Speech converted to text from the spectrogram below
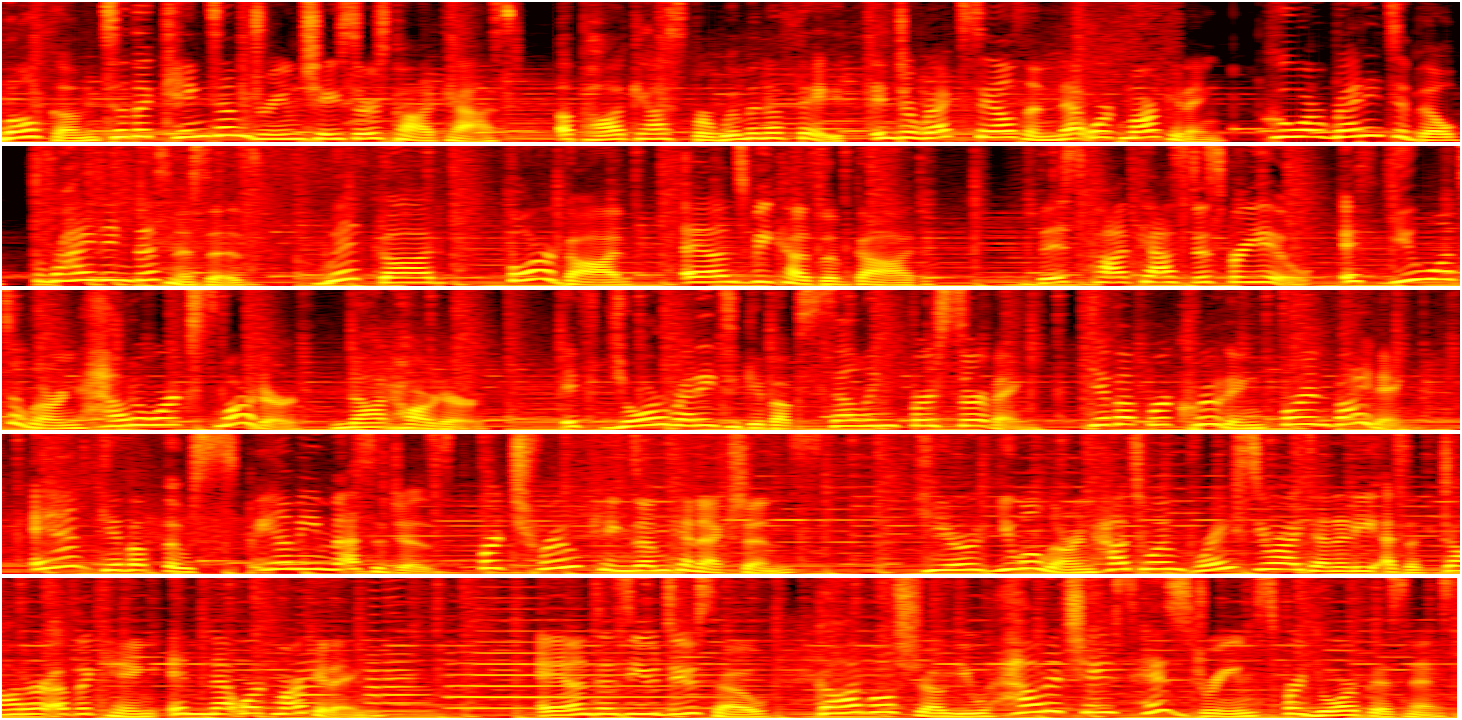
Welcome to the Kingdom Dream Chasers podcast, a podcast for women of faith in direct sales and network marketing who are ready to build thriving businesses with God, for God, and because of God. This podcast is for you if you want to learn how to work smarter, not harder. If you're ready to give up selling for serving, give up recruiting for inviting, and give up those spammy messages for true kingdom connections. Here, you will learn how to embrace your identity as a daughter of the King in network marketing. And as you do so, God will show you how to chase His dreams for your business.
